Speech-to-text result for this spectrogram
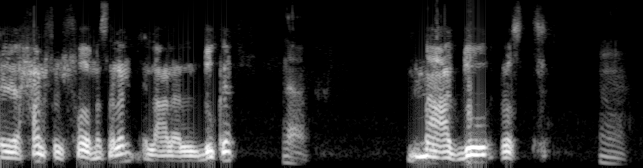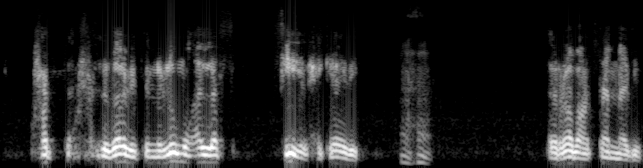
آه، حرف الفا مثلا اللي على الدوكاه نعم مع الدو راست. حتى لدرجة إن له مؤلف فيه الحكاية دي مم. الرابعة التامة دي.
